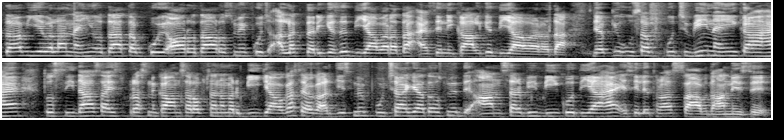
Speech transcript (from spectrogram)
तब ये वाला नहीं होता, तब कोई और होता और उसमें कुछ अलग तरीके से दिया हुआ रहता, ऐसे निकाल के दिया हुआ रहता, जबकि वो सब कुछ भी नहीं कहा है तो सीधा सा इस प्रश्न का आंसर ऑप्शन नंबर बी क्या होगा? सही होगा। जिसमें पूछा गया था, उसमें आंसर भी बी को दिया है, इसीलिए थोड़ा सावधानी से।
